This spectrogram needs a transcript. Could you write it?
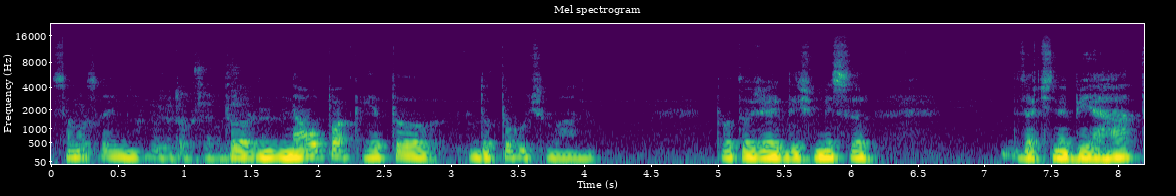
samozřejmě. Můžu to přerušit? To naopak je to doporučováno. Protože když mysl začne běhat,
